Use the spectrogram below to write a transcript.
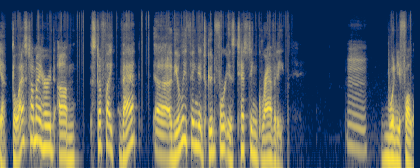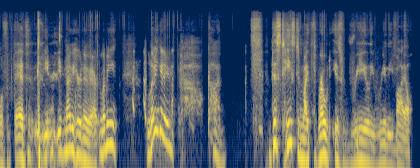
yeah, the last time I heard um stuff like that, uh the only thing it's good for is testing gravity Mm. when you fall over. It's, you- you- neither here nor there. Let me let me get a oh god. This taste in my throat is really, really vile.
